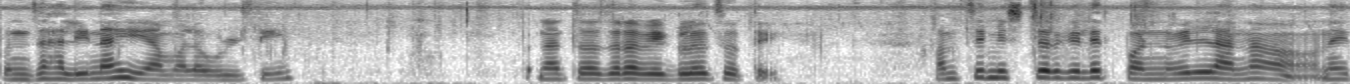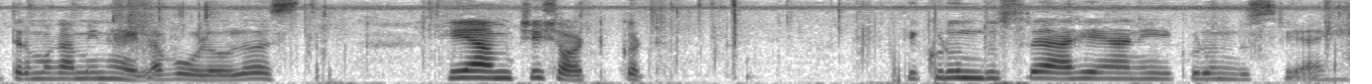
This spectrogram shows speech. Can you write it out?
पण झाली नाही आम्हाला उलटी. पण आता जरा वेगळंच होते आमचे मिस्टर गेलेत पनवेलला ना नाहीतर मग आम्ही न्यायला बोलवलं असतं. ही आमची शॉर्टकट तिकडून दुसरं आहे आणि इकडून दुसरी आहे.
